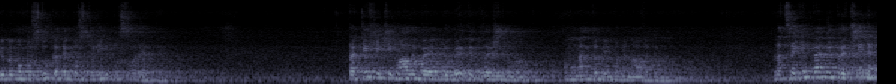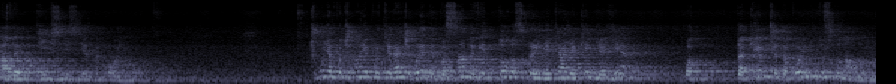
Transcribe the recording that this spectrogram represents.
любимо постукати по столі і посварити. Таких, які мали би любити ближнього, а моментами його ненавидимо. На це є певні причини, але дійсність є такою. Чому я починаю про ті речі говорити? Бо саме від того сприйняття, яким я є, от таким чи такою недосконалою,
